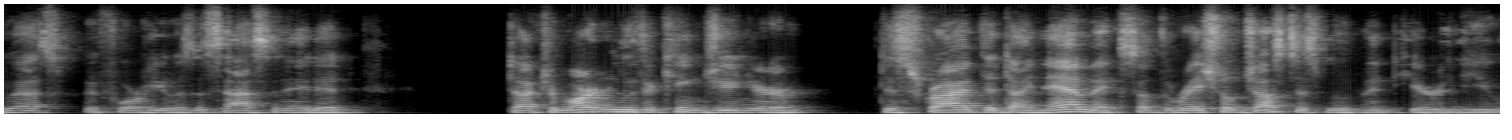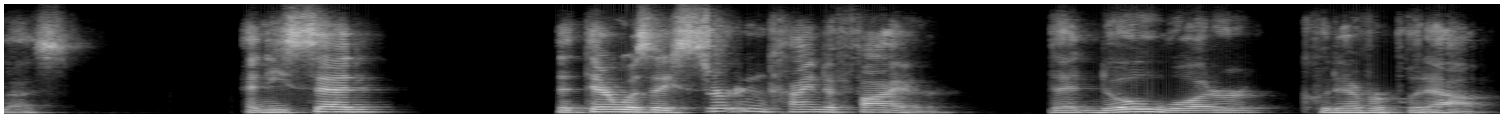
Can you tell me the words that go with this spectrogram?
US before he was assassinated, Dr. Martin Luther King Jr described the dynamics of the racial justice movement here in the US. And he said that there was a certain kind of fire that no water could ever put out.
